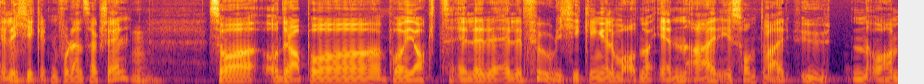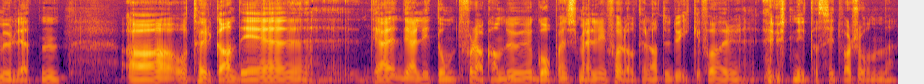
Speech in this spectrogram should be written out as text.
Eller kikkerten, for den saks skyld. Så å dra på, på jakt eller, eller fuglekikking eller hva det nå enn er i sånt vær uten å ha muligheten av å tørke av, det, det er, det er litt dumt, for da kan du gå på en smell i forhold til at du ikke får utnytta situasjonene.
